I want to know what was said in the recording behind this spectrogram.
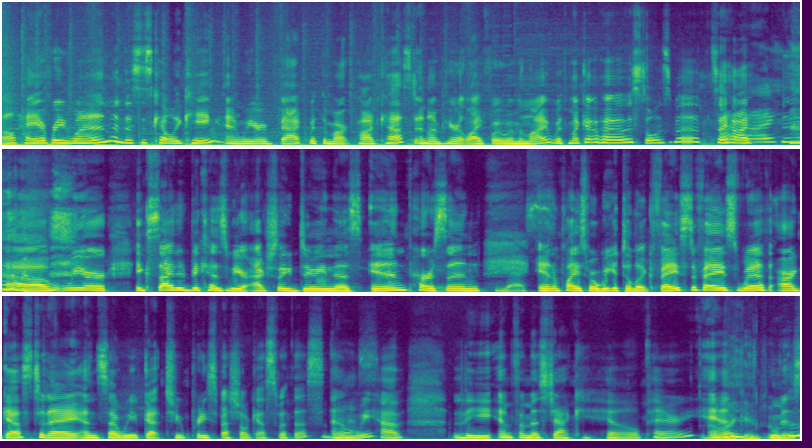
Well, hey everyone, this is Kelly King, and we are back with the Marked Podcast, and I'm here at Lifeway Women Live with my co-host Elizabeth. Say hi. hi. Yeah, we are excited because we are actually doing this in person, yes, in a place where we get to look face to face with our guests today, and so we've got two pretty special guests with us, yes. and we have the infamous Jackie Hill Perry and like Miss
